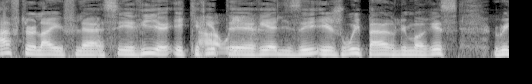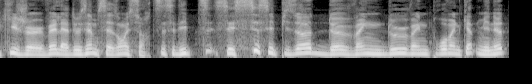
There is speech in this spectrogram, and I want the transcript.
Afterlife, la série euh, écrite, Ah oui. euh, réalisée et jouée par l'humoriste Ricky Gervais. La deuxième saison est sortie. C'est des petits, c'est six épisodes de 22, 23, 24 minutes.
